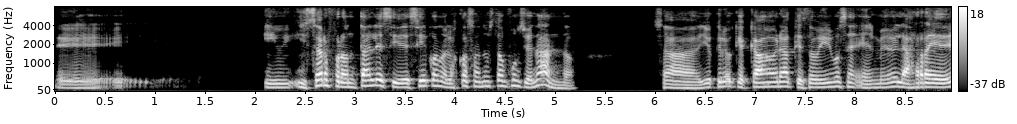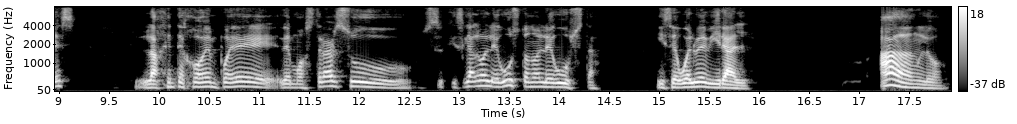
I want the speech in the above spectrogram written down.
eh, y, ser frontales y decir cuando las cosas no están funcionando. O sea, yo creo que acá ahora que vivimos en, el medio de las redes, la gente joven puede demostrar su, si algo le gusta o no le gusta y se vuelve viral. Háganlo,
